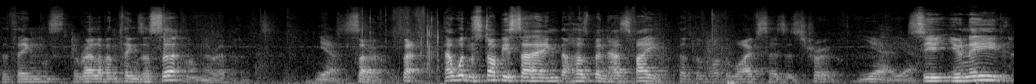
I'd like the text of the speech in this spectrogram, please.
the things, the relevant things are certain on their evidence. yeah So, but that wouldn't stop you saying the husband has faith that the, what the wife says is true. yeah yeah So you, you need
